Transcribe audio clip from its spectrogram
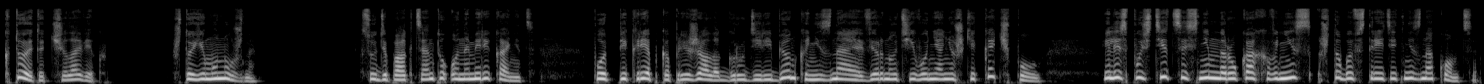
Кто этот человек? Что ему нужно? Судя по акценту, он американец. Поппи крепко прижала к груди ребенка, не зная, вернуть его нянюшке Кэтчпол или спуститься с ним на руках вниз, чтобы встретить незнакомца.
